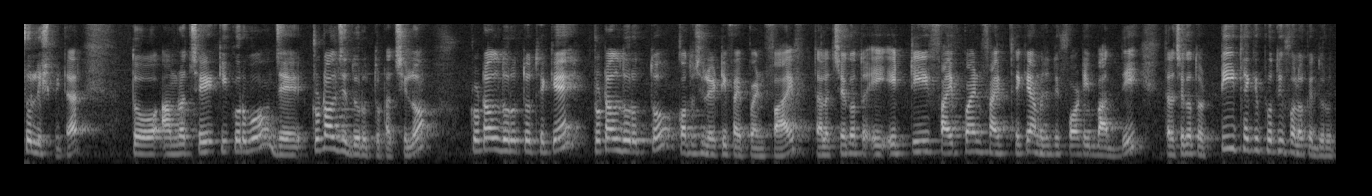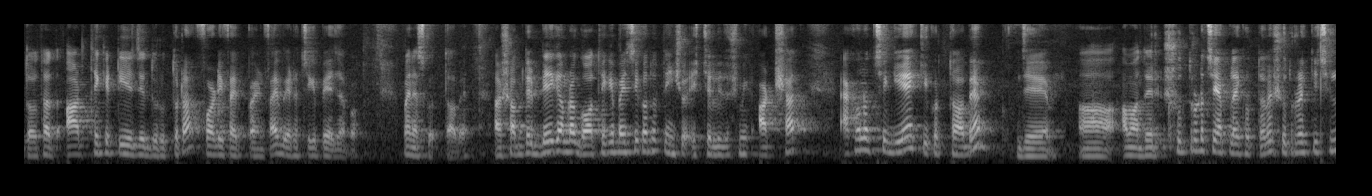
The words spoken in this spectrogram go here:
চল্লিশ মিটার। তো আমরা হচ্ছে কী করব? যে টোটাল যে দূরত্বটা ছিল টোটাল দূরত্ব থেকে টোটাল দূরত্ব কত ছিল? এইটি ফাইভ পয়েন্ট ফাইভ তাহলে হচ্ছে কত? এই এইটটি ফাইভ পয়েন্ট ফাইভ থেকে আমরা যদি ফর্টি বাদ দিই, তাহলে হচ্ছে কত? টি থেকে প্রতিফলকের দূরত্ব, অর্থাৎ আর থেকে টি এর যে দূরত্বটা ফর্টি ফাইভ পয়েন্ট ফাইভ এটা হচ্ছে পেয়ে যাব। মাইনাস করতে হবে। আর শব্দের বেগ আমরা গ থেকে পাইছি কত? তিনশো একচল্লিশ দশমিক আট সাত। এখন হচ্ছে গিয়ে কি করতে হবে? যে আমাদের সূত্রটা হচ্ছে অ্যাপ্লাই করতে হবে। সূত্রটা কী ছিল?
